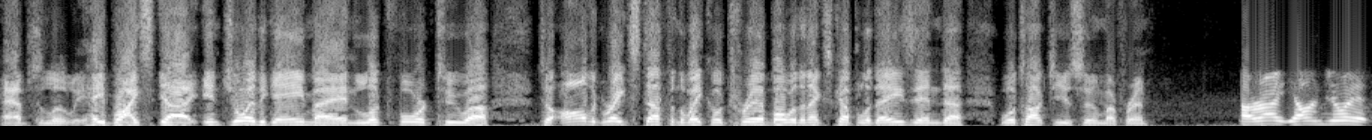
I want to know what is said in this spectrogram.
Absolutely. Hey, Brice, uh, enjoy the game and look forward to uh, to all the great stuff in the Waco Trib over the next couple of days. And uh, we'll talk to you soon, my friend. All right, y'all enjoy it.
